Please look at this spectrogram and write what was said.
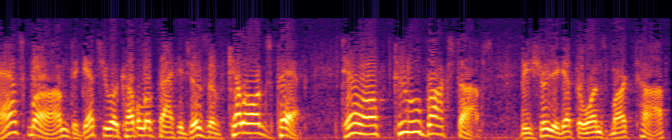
Ask Mom to get you a couple of packages of Kellogg's Pep. Tear off two box tops. Be sure you get the ones marked top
